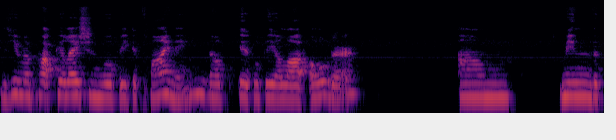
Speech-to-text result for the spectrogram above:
the human population will be declining. They'll, it will be a lot older. Um, I mean, the,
